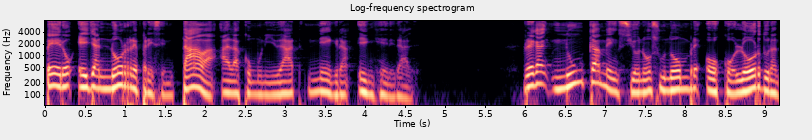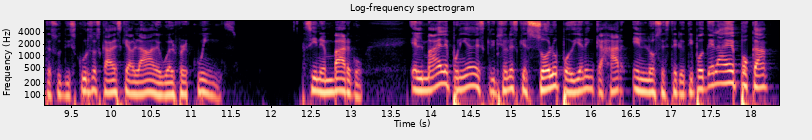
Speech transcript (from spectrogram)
Pero ella no representaba a la comunidad negra en general. Reagan nunca mencionó su nombre o color durante sus discursos cada vez que hablaba de Welfare Queens. Sin embargo, el MAE le ponía descripciones que solo podían encajar en los estereotipos de la época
